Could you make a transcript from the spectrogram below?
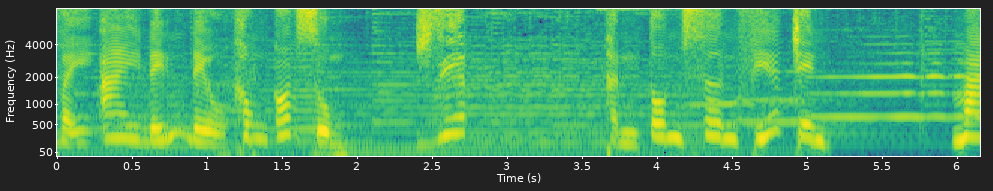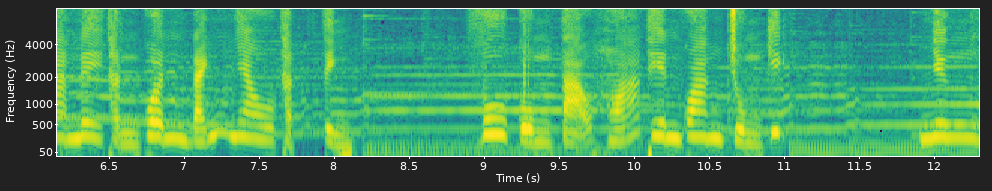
Vậy ai đến đều không có dùng. Giết! Thần Tôn Sơn phía trên. Ma nê thần quân đánh nhau thật tỉnh. Vô cùng tạo hóa thiên quang trùng kích. Nhưng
